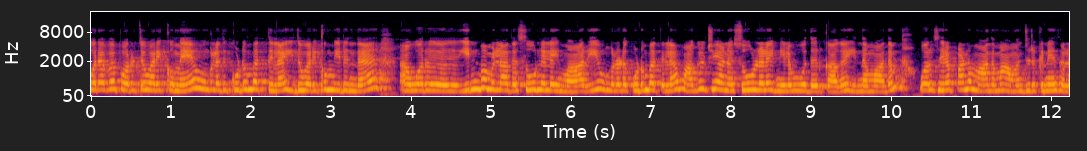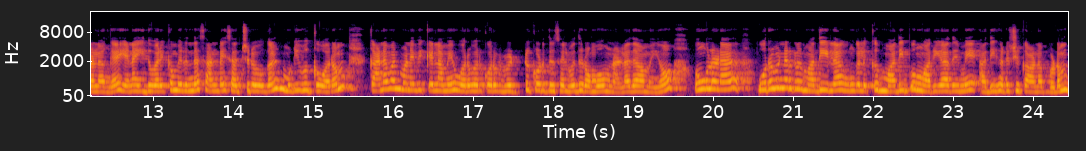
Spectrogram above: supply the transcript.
உறவை பொறுத்த வரைக்குமே உங்களது குடும்பத்தில் இதுவரைக்கும் இருந்த ஒரு இன்பம் இல்லாத சூழ்நிலை மாறி உங்களோட குடும்பத்தில் மகிழ்ச்சியான சூழ்நிலை நிலவுவதற்காக இந்த மாதம் ஒரு சிறப்பான மாதமாக அமைஞ்சிருக்குன்னே சொல்லலாங்க. ஏன்னா இதுவரைக்கும் இருந்த சண்டை சச்சரவுகள் முடிவுக்கு வரும். கணவன் மனைவிக்கு எல்லாமே ஒருவருக்கொருவர் விட்டு கொடுத்து செல்வது ரொம்பவும் நல்லதாக அமையும். உங்களோட உறவினர்கள் மதியில் உங்களுக்கு மதிப்பும் மரியாதையுமே அதிகரித்து காணப்படும்.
